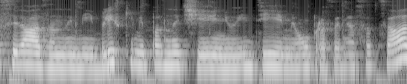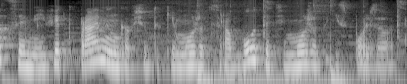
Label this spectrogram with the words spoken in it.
связанными, близкими по значению, идеями, образами, ассоциациями, эффект прайминга все-таки может сработать и может использоваться.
